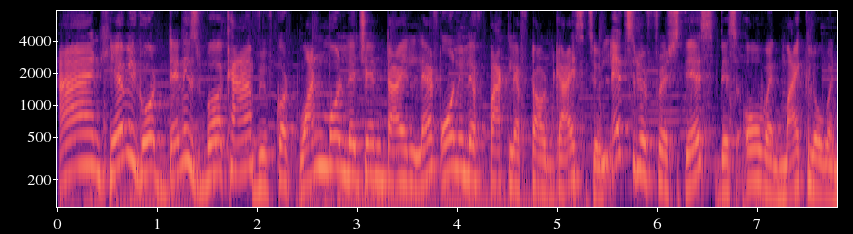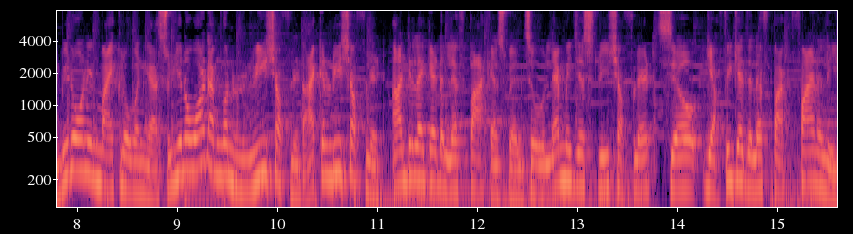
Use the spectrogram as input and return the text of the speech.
And here we go. Dennis Bergkamp. We've got one more legend tile left. Only left back left out, guys. So let's refresh this. This Owen, Michael Owen. We don't need Michael Owen, guys. So you know what? I'm going to reshuffle it. I can reshuffle it until I get a left back as well. So let me just reshuffle it. So yeah, we get the left back finally.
